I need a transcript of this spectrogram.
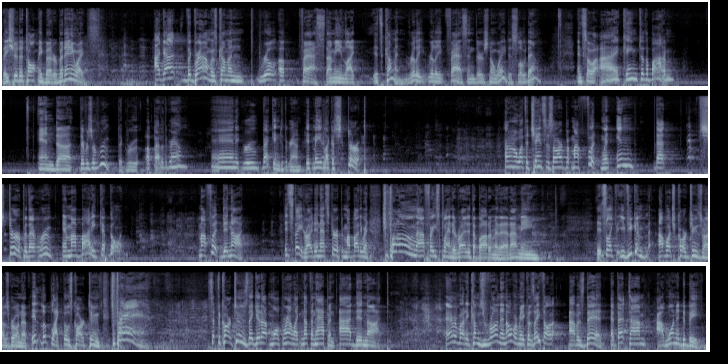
they should have taught me better. But anyway, I got, the ground was coming real up fast. I mean, like it's coming really, really fast, and there's no way to slow down. And so I came to the bottom, and uh, there was a root that grew up out of the ground, and it grew back into the ground. It made like a stirrup. I don't know what the chances are, but my foot went in that stirrup of that root, and my body kept going. My foot did not. It stayed right in that stirrup, and my body went, boom! I face planted right at the bottom of that. I mean, it's like if you can. I watched cartoons when I was growing up. It looked like those cartoons. Bam! Except the cartoons, they get up and walk around like nothing happened. I did not. Everybody comes running over me because they thought I was dead. At that time, I wanted to be.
